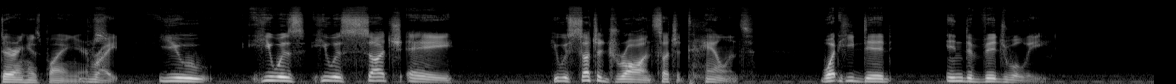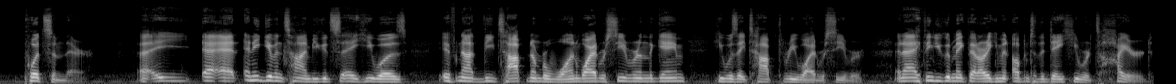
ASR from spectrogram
during his playing years. right. You he was he was such a he was such a draw and such a talent. What he did individually puts him there. Uh, at any given time, you could say he was, if not the top number one wide receiver in the game, he was a top three wide receiver. And I think you could make that argument up until the day he retired.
